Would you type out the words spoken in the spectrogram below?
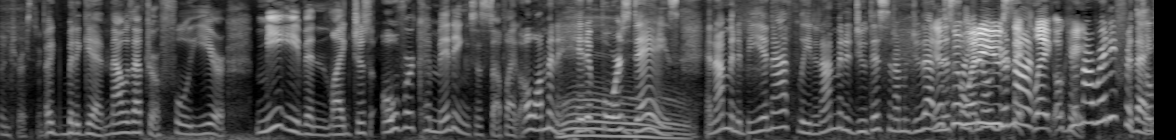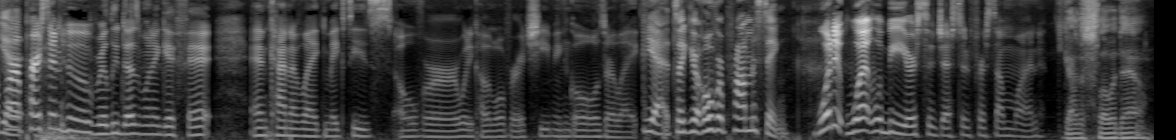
Interesting. like, but again that was after a full year me even like just over committing to stuff like oh i'm gonna hit it four days and i'm gonna be an athlete and i'm gonna do this and i'm gonna do that Yeah, and it's so like what do no, you you're say- not like, okay, you're not ready for that so yet for a person who really does want to get fit and kind of like makes these over what do you call them overachieving goals or like Yeah, it's like you're over promising. what it, what would be your suggestion for someone? you got to slow it down.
